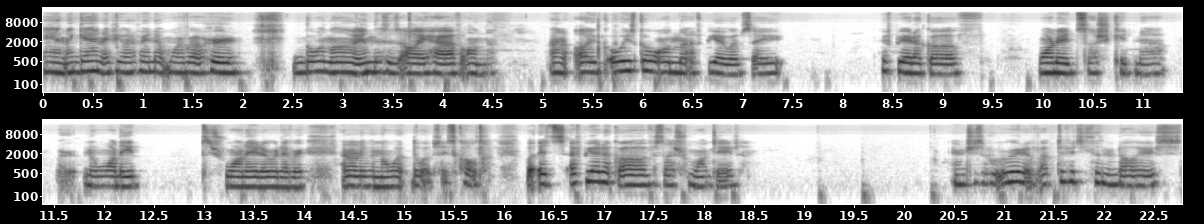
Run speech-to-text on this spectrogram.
And again, if you want to find out more about her, go online. This is all I have on. And I always go on the FBI website, FBI.gov, wanted slash kidnap, or no, wanted wanted or whatever. I don't even know what the website's called, but it's FBI.gov slash wanted. And just a reward of up to $50,000.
